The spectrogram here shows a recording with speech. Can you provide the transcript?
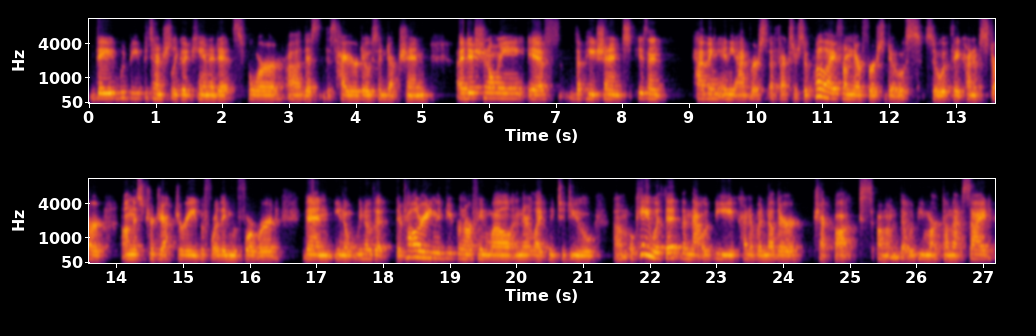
they would be potentially good candidates for uh, this this higher dose induction additionally if the patient isn't having any adverse effects or sequelae from their first dose. So if they kind of start on this trajectory before they move forward, then you know we know that they're tolerating the buprenorphine well and they're likely to do um, okay with it. Then that would be kind of another checkbox um, that would be marked on that side.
